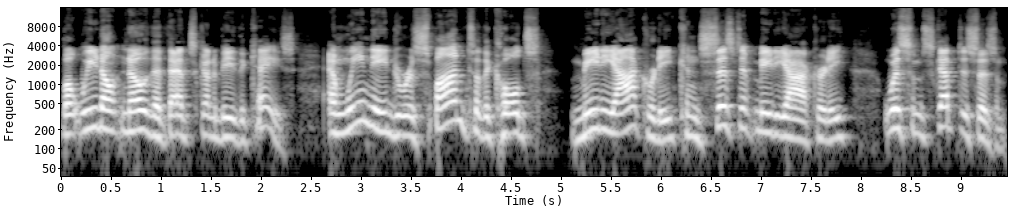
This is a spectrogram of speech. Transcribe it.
But we don't know that that's going to be the case. And we need to respond to the Colts mediocrity, consistent mediocrity, with some skepticism.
